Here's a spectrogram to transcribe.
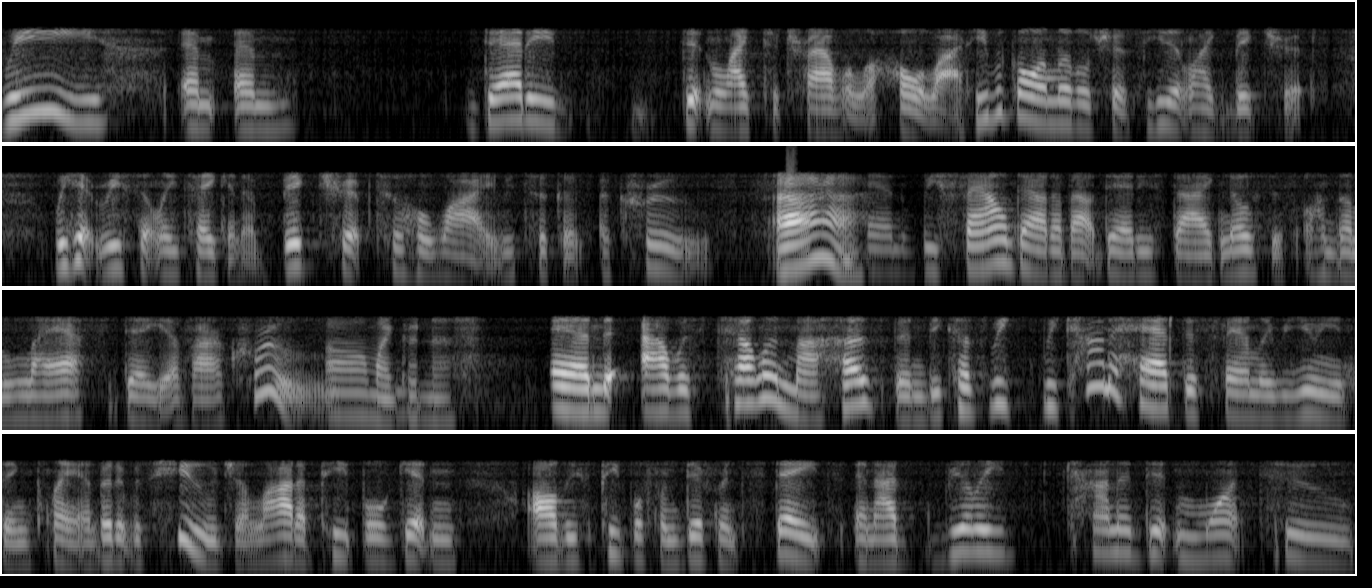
we and and daddy didn't like to travel a whole lot. He would go on little trips. He didn't like big trips we had recently taken a big trip to Hawaii. We took a, a cruise. Ah. And we found out about Daddy's diagnosis on the last day of our cruise. Oh my goodness. And I was telling my husband because we we kind of had this family reunion thing planned, but it was huge. A lot of people getting all these people from different states, and I really kind of didn't want to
